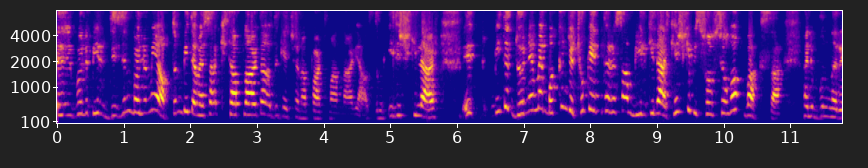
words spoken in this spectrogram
e, böyle bir dizim bölümü yaptım. Bir de mesela kitaplarda adı geçen apartmanlar yazdım. İlişkiler. E, bir de döneme bakınca çok enteresan bilgiler. Keşke bir sosyolog baksa. Hani bunları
